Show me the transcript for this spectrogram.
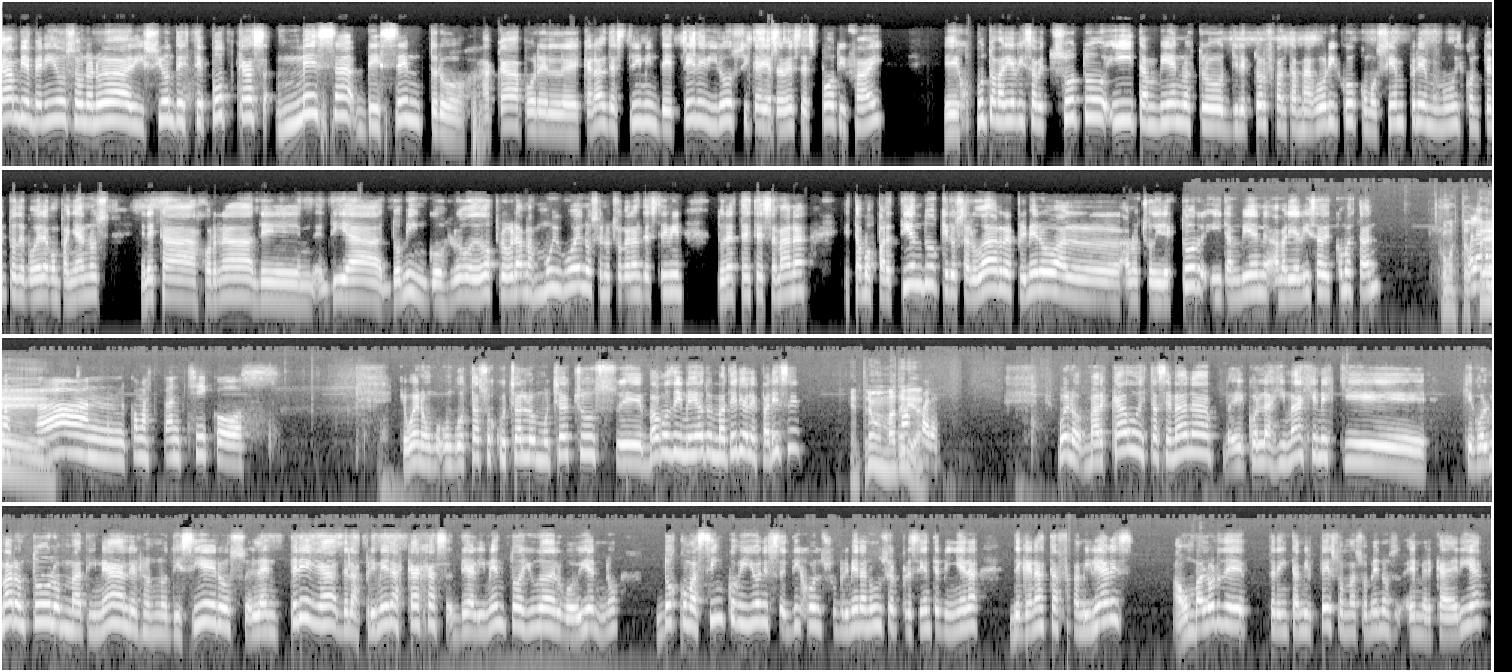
Bienvenidos a una nueva edición de este podcast Mesa de Centro, acá por el eh, canal de streaming de Televirósica y a través de Spotify, eh, junto a María Elizabeth Soto y también nuestro director fantasmagórico, como siempre, muy contentos de poder acompañarnos en esta jornada de mm, día domingo, luego de dos programas muy buenos en nuestro canal de streaming durante esta semana. Estamos partiendo, quiero saludar primero a nuestro director y también a María Elizabeth, ¿cómo están? ¿Cómo está Hola, usted? ¿cómo están? ¿Cómo están, chicos? Qué bueno, un, gustazo escucharlos, muchachos. Eh, vamos de inmediato en materia, ¿les parece? Entremos en materia. parece. Bueno, marcado esta semana eh, con las imágenes que, que colmaron todos los matinales, los noticieros, la entrega de las primeras cajas de alimentos ayuda del gobierno. 2,5 millones, dijo en su primer anuncio el presidente Piñera, de canastas familiares a un valor de 30 mil pesos más o menos en mercadería.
